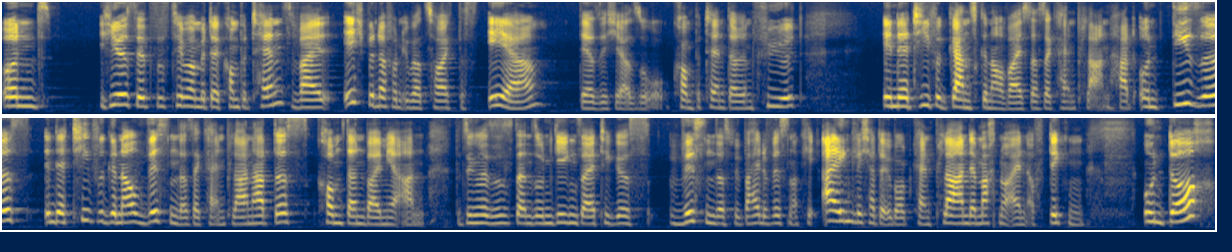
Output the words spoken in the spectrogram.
Und hier ist jetzt das Thema mit der Kompetenz, weil ich bin davon überzeugt, dass er der sich ja so kompetent darin fühlt, in der Tiefe ganz genau weiß, dass er keinen Plan hat. Und dieses in der Tiefe genau wissen, dass er keinen Plan hat, das kommt dann bei mir an. Beziehungsweise es ist dann so ein gegenseitiges Wissen, dass wir beide wissen, okay, eigentlich hat er überhaupt keinen Plan, der macht nur einen auf Dicken. Und doch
